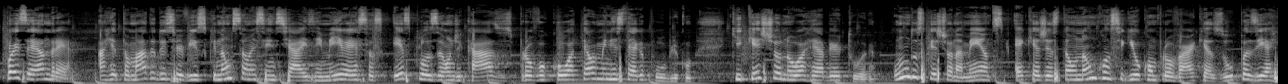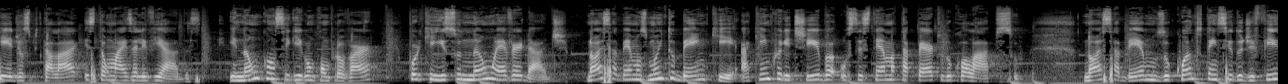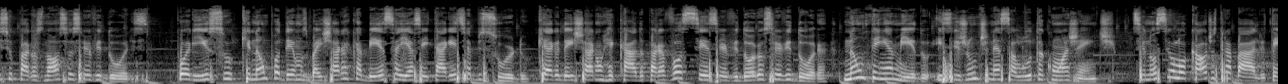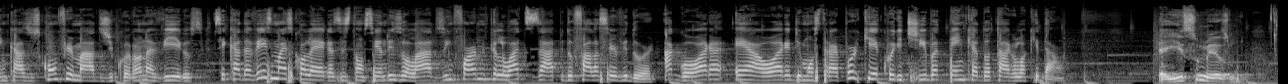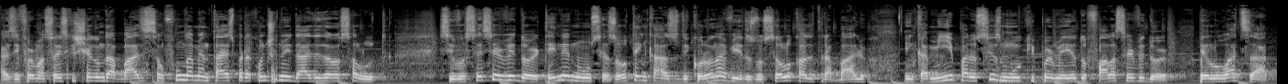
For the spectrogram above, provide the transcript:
Pois é, André. A retomada dos serviços que não são essenciais em meio a essa explosão de casos provocou até o Ministério Público, que questionou a reabertura. Um dos questionamentos é que a gestão não conseguiu comprovar que as UPAs e a rede hospitalar estão mais aliviadas. E não conseguiram comprovar porque isso não é verdade. Nós sabemos muito bem que, aqui em Curitiba, o sistema está perto do colapso. Nós sabemos o quanto tem sido difícil para os nossos servidores. Por isso que não podemos baixar a cabeça e aceitar esse absurdo. Quero deixar um recado para você, servidor ou servidora. Não tenha medo e se junte nessa luta com a gente. Se no seu local de trabalho tem casos confirmados de coronavírus, se cada vez mais colegas estão sendo isolados, informe pelo WhatsApp do Fala Servidor. Agora é a hora de mostrar por que Curitiba tem que adotar o lockdown. É isso mesmo. As informações que chegam da base são fundamentais para a continuidade da nossa luta. Se você, servidor, tem denúncias ou tem casos de coronavírus no seu local de trabalho, encaminhe para o Sismuc por meio do Fala Servidor, pelo WhatsApp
